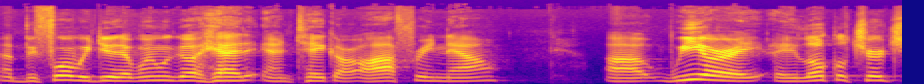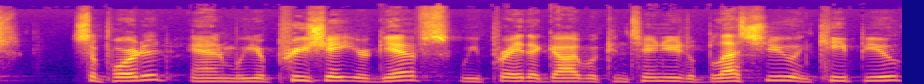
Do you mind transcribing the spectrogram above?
Uh, before we do that, when we go ahead and take our offering now, uh, we are a, a local church supported and we appreciate your gifts. We pray that God would continue to bless you and keep you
